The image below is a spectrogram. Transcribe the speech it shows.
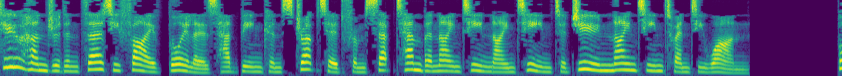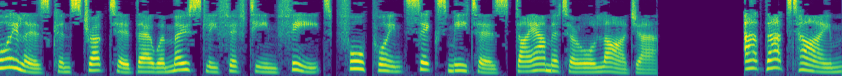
235 boilers had been constructed from September 1919 to June 1921. Boilers constructed there were mostly 15 feet (4.6 meters) diameter or larger. At that time,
